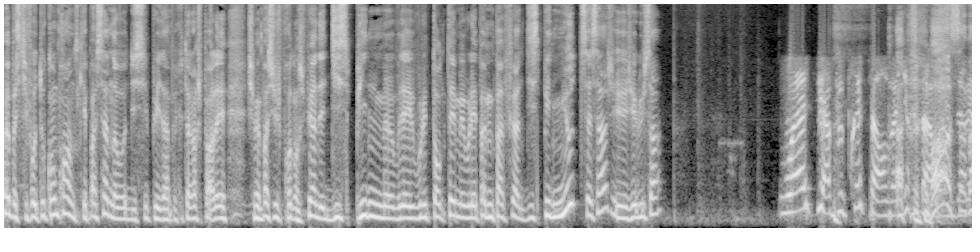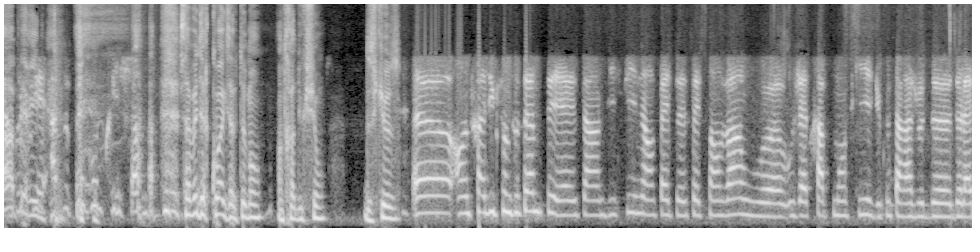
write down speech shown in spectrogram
Oui, parce qu'il faut tout comprendre, ce qui est pas ça dans votre discipline. hein. Parce que tout à l'heure, je parlais, je sais même pas si je prononce bien, des dispines. Vous avez voulu tenter, mais vous l'avez même pas fait un dispine mute, c'est ça? J'ai lu ça? Ouais, c'est à peu près ça, on va dire ça. Oh, Ouais, ça va, Perrine. À peu près compris. Ça veut dire quoi exactement, en traduction? De skieuse? Euh, en traduction tout simple, c'est un dispin en fait 720 où, euh, où j'attrape mon ski et du coup ça rajoute de, de la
